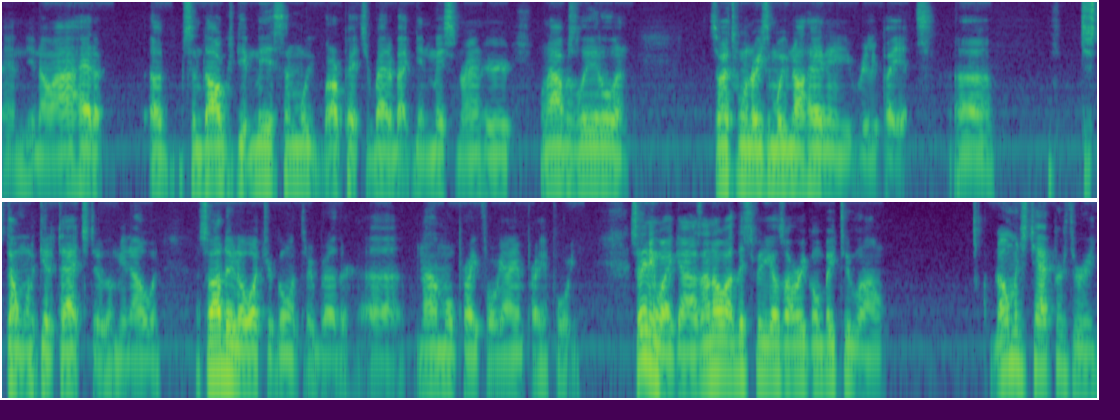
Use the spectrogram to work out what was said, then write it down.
And, you know, I had a, a some dogs get missing. We Our pets are bad about getting missing around here when I was little. And so that's one reason we've not had any really pets. Uh, just don't want to get attached to them, you know. And so I do know what you're going through, brother. Uh, now I'm to pray for you. I am praying for you. So anyway, guys, I know this video is already going to be too long. Romans chapter 3,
